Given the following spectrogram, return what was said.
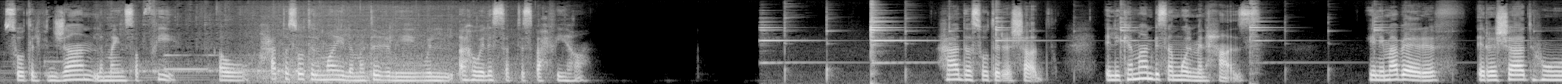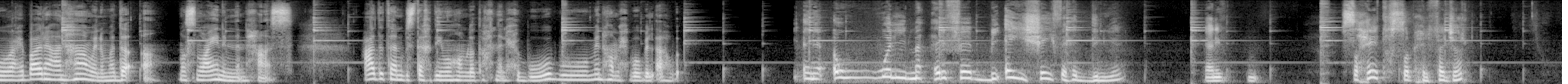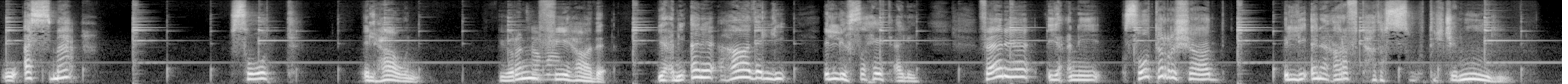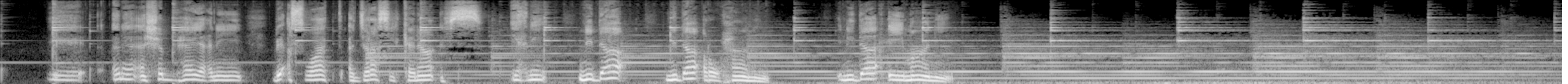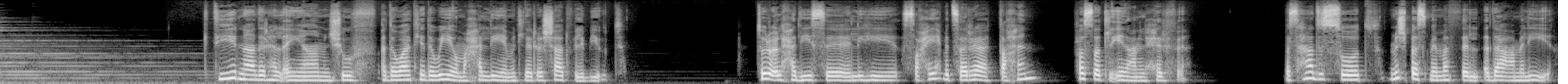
صوت الفنجان لما ينصب فيه أو حتى صوت المي لما تغلي والقهوة لسه بتسبح فيها. هذا صوت الرشاد اللي كمان بسموه المنحاز. يلي ما بيعرف الرشاد هو عبارة عن هاون ومدقة مصنوعين من النحاس. عادة بيستخدموهم لطحن الحبوب ومنهم حبوب القهوة. أنا أول معرفة بأي شيء في هالدنيا يعني صحيت الصبح الفجر وأسمع صوت الهاون يرن في هذا. يعني أنا هذا اللي اللي صحيت عليه. فأنا يعني صوت الرشاد اللي أنا عرفت هذا الصوت الجميل. إيه، أنا أشبهه يعني بأصوات أجراس الكنائس. يعني نداء نداء روحاني نداء إيماني. كتير نادر هالأيام نشوف أدوات يدوية ومحلية مثل الرشاد في البيوت. الطرق الحديثة اللي هي صحيح بتسرع الطحن فصلت الإيد عن الحرفة. بس هذا الصوت مش بس بيمثل أداة عملية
